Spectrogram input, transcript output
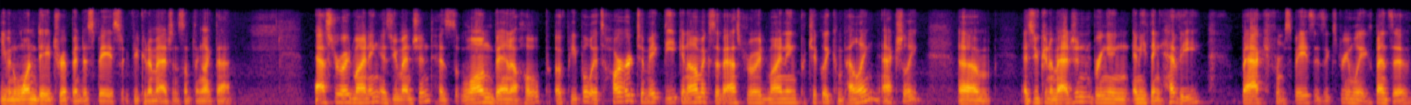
even one day trip into space, if you could imagine something like that. Asteroid mining, as you mentioned, has long been a hope of people. It's hard to make the economics of asteroid mining particularly compelling, actually. Um, as you can imagine, bringing anything heavy back from space is extremely expensive.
